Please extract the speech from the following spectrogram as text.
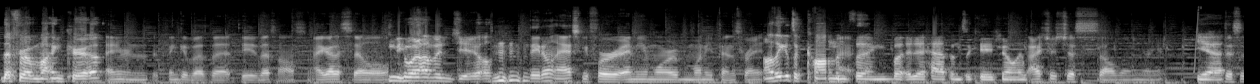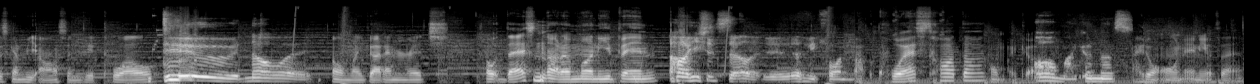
That from Minecraft. I didn't even think about that, dude. That's awesome. I gotta sell. Me when I'm in jail. they don't ask you for any more money pins, right? I don't think it's a common Uh, thing, but it happens occasionally. I should just sell them, right? Yeah. This is gonna be awesome, dude. 12. Dude, no way. Oh my god, I'm rich. Oh, that's not a money pin. Oh, you should sell it, dude. That'd be funny. A Quest hot dog? Oh my god. Oh my goodness. I don't own any of that.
